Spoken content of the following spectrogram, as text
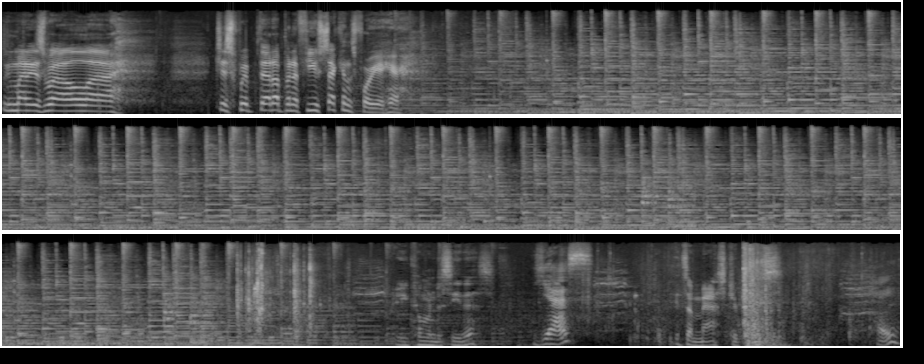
we might as well uh, just whip that up in a few seconds for you here. See this? Yes. It's a masterpiece. Okay.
